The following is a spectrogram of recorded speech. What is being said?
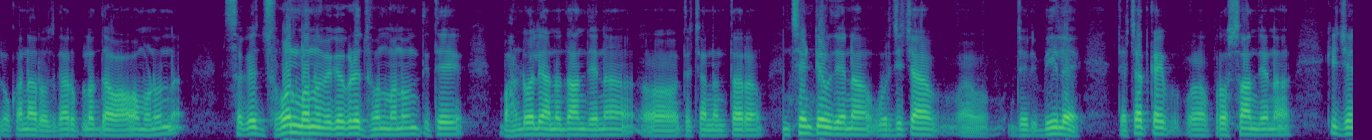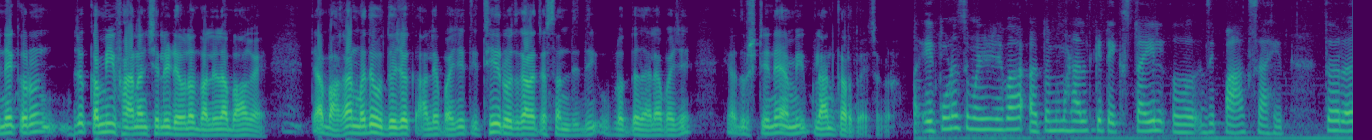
लोकांना रोजगार उपलब्ध व्हावा म्हणून सगळे झोन म्हणून वेगवेगळे झोन म्हणून तिथे भांडवली अनुदान देणं त्याच्यानंतर इन्सेंटिव्ह देणं ऊर्जेच्या जे बिल आहे त्याच्यात काही प्रोत्साहन देणं की जेणेकरून जो कमी फायनान्शियली डेव्हलप झालेला भाग आहे त्या भागांमध्ये उद्योजक आले पाहिजे तिथेही रोजगाराच्या संधी उपलब्ध झाल्या पाहिजे या दृष्टीने आम्ही प्लॅन करतो आहे सगळं. एकूणच म्हणजे जेव्हा तुम्ही म्हणालात की टेक्स्टाईल जे पार्क्स आहेत तर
